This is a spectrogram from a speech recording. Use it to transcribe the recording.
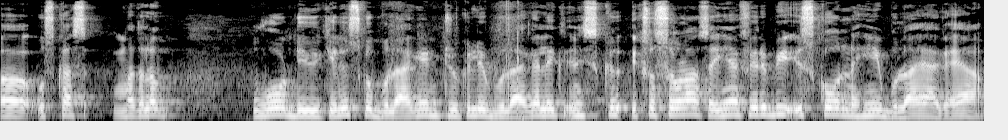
उसका मतलब वो डी के लिए उसको बुलाया गया, इंटरव्यू के लिए बुलाया गया, लेकिन इसको एक सौ सोलह सही है, फिर भी इसको नहीं बुलाया गया।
